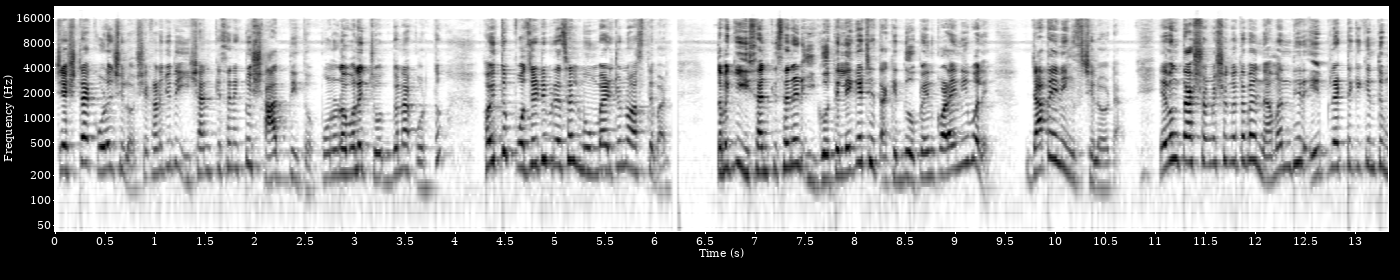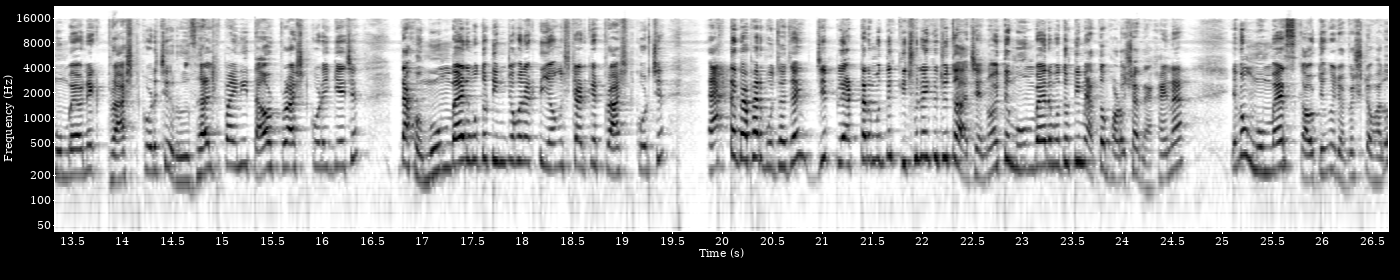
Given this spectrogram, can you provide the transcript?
চেষ্টা করেছিল, সেখানে যদি ঈশান কিষান একটু সাথ দিত, পনেরো বলে চোদ্দ না করতো, হয়তো পজিটিভ রেজাল্ট মুম্বাইয়ের জন্য আসতে পারত। তবে কি ঈশান কিষানের ইগোতে লেগেছে তাকে দিয়ে ওপেন করায়নি বলে? যাতে ইনিংস ছিল ওটা। এবং তার সঙ্গে সঙ্গে তবে নামানধির এই প্লেয়ারটাকে কিন্তু মুম্বাই অনেক ট্রাস্ট করেছে রেজাল্ট পায়নি, তাও ট্রাস্ট করে গিয়েছে। দেখো, মুম্বাইয়ের মতো টিম যখন একটা ইয়ংস্টারকে ট্রাস্ট করছে একটা ব্যাপার বোঝা যায়, যে প্লেয়ারটার মধ্যে কিছু না কিছু তো আছে। নয়তো মুম্বাইয়ের মতো টিম এত ভরসা দেখায় না। এবং মুম্বাইয়ের স্কাউটিংও যথেষ্ট ভালো।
